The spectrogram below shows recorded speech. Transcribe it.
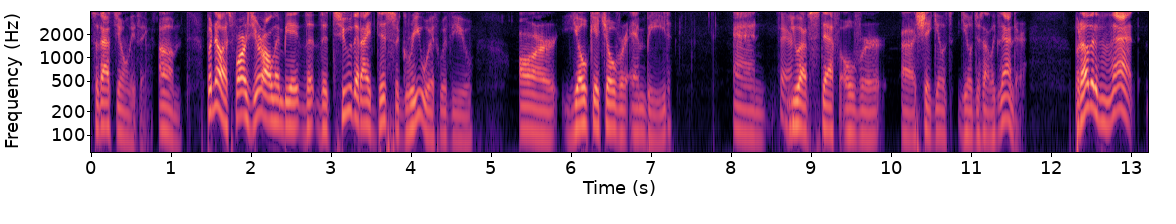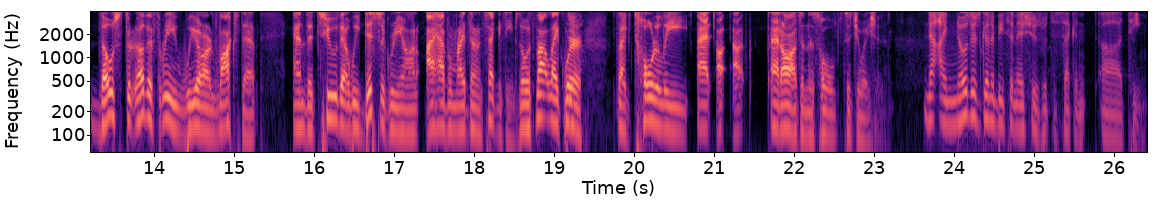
So that's the only thing. Um, but no, as far as your All NBA, the the two that I disagree with with you are Jokic over Embiid, and Fair. you have Steph over uh, Shai Gil- Gilgeous-Alexander. But other than that, those th- other three we are lockstep, and the two that we disagree on, I have them right there on second team. So it's not like we're like totally at uh, at, at odds in this whole situation. Now I know there's going to be some issues with the second uh, team.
